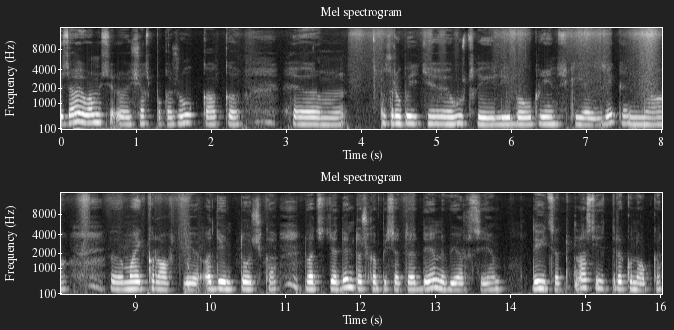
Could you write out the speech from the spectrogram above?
друзья, я вам сейчас покажу, как эм, зробить э, русский либо український язик на э, Майнкрафті 1.21.51 версії. Дивіться, тут у нас є три кнопки.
